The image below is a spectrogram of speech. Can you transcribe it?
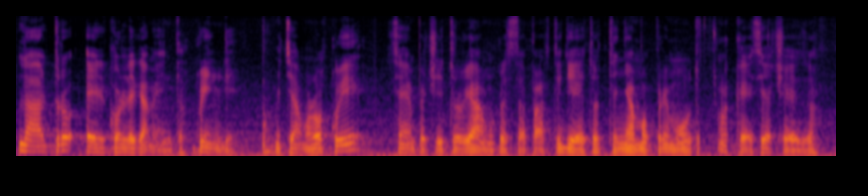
L'altro è il collegamento. Quindi mettiamolo qui sempre ci troviamo questa parte dietro teniamo premuto. Ok si è acceso.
